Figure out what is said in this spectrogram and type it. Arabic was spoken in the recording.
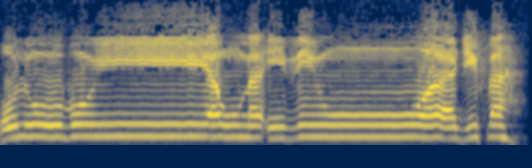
قلوب يومئذ واجفة.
